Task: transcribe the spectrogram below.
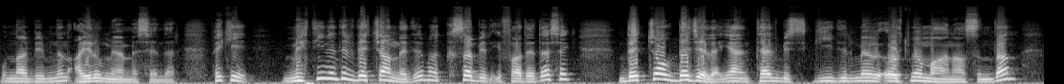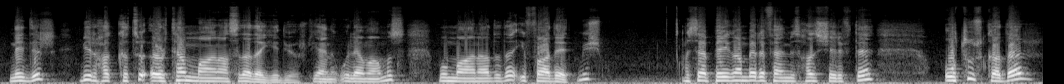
Bunlar birbirinden ayrılmayan meseleler. Peki Mehdi nedir, Deccal nedir? Bunu kısa bir ifade edersek Deccal decele yani telbis, giydirme ve örtme manasından nedir? Bir hakikati örten manasına da geliyor. Yani ulemamız bu manada da ifade etmiş. Mesela Peygamber Efendimiz Hadis-i Şerif'te 30 kadar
